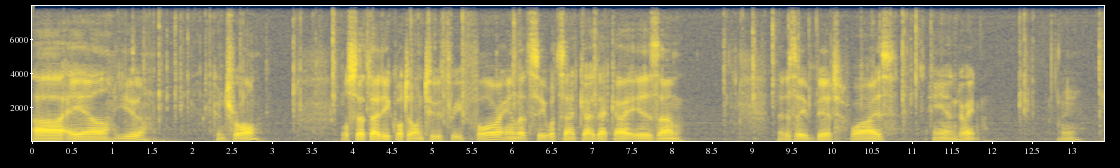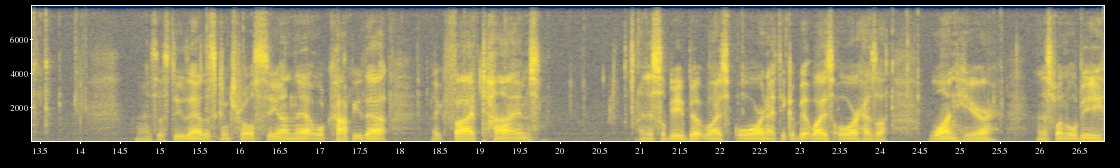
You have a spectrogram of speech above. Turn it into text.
uh, ALU, control. We'll set that equal to 1, 2, 3, 4 and let's see what's that guy. That guy is um, that is a bitwise AND, right? Okay. Let's do that. Let's control C on that. We'll copy that like five times. And this will be a bitwise OR. And I think a bitwise OR has a 1 here. And this one will be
